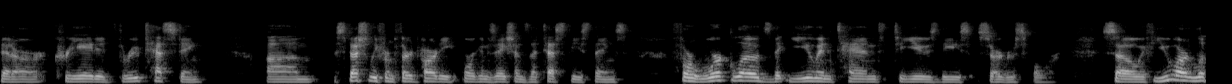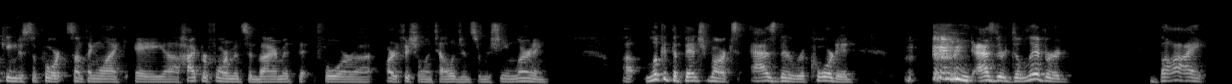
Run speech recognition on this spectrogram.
that are created through testing, um, especially from third-party organizations that test these things for workloads that you intend to use these servers for. So if you are looking to support something like a uh, high performance environment that for uh, artificial intelligence or machine learning, uh, look at the benchmarks as they're recorded, as they're delivered by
